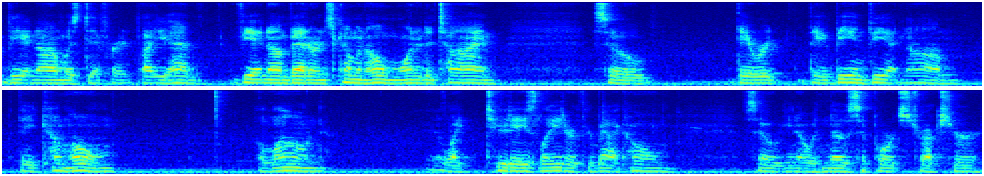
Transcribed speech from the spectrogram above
Vietnam was different, but you had Vietnam veterans coming home one at a time. So they were they'd be in Vietnam. They'd come home alone. Like two days later, they're back home. So you know, with no support structure,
